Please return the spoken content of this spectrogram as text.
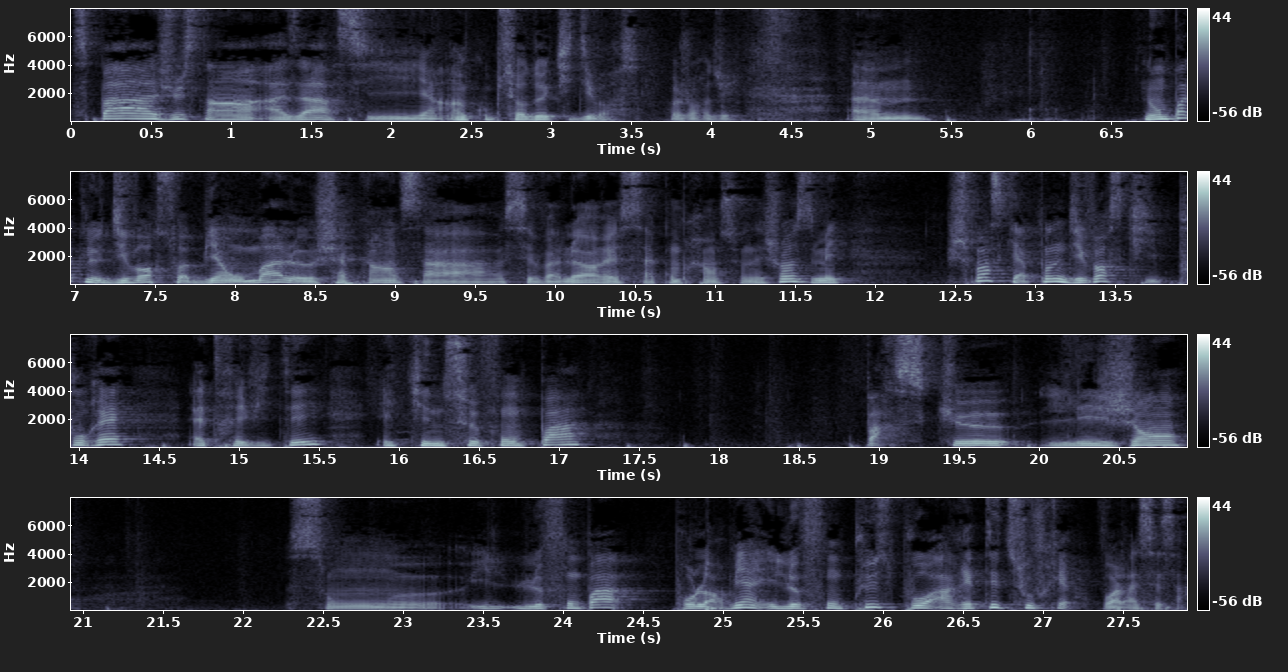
c'est pas juste un hasard s'il y a un couple sur deux qui divorce aujourd'hui. Euh, non pas que le divorce soit bien ou mal, chacun sa, ses valeurs et sa compréhension des choses, mais je pense qu'il y a plein de divorces qui pourraient être évités et qui ne se font pas parce que les gens sont euh, ils le font pas pour leur bien, ils le font plus pour arrêter de souffrir. Voilà, c'est ça.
